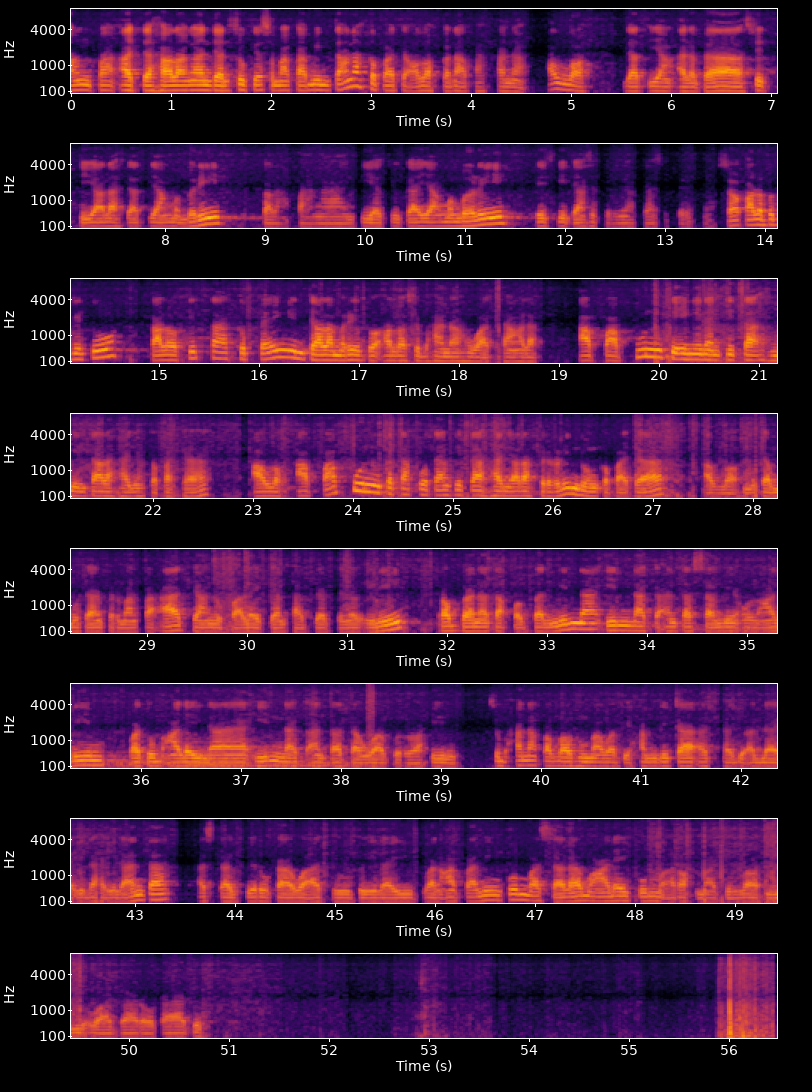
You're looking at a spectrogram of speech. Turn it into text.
tanpa ada halangan dan sukses maka mintalah kepada Allah kenapa? Karena Allah zat yang al-basid dialah zat yang memberi kelapangan. Dia juga yang memberi rezeki dan seterusnya dan seterusnya. So kalau begitu kalau kita kepengin dalam ridho Allah subhanahu wa ta'ala apa pun keinginan kita mintalah hanya kepada Allah apa pun ketakutan kita hanyalah berlindung kepada Allah. Mudah-mudahan bermanfaat. Jangan lupa like dan subscribe channel ini. Rabbana taqabbal minna innaka antas samiul alim. Wa tub alaina innaka antat tawwabur rahim. Subhanakallahumma wa bihamdika asyhadu an la ilaha illa anta astaghfiruka wa atubu ilaik. Wa minkum. Wassalamu alaikum warahmatullahi wabarakatuh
